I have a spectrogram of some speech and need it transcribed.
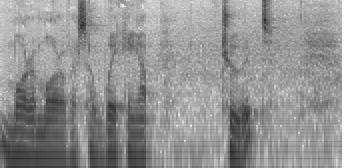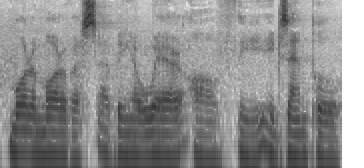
more and more of us are waking up to it. More and more of us are being aware of the example.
